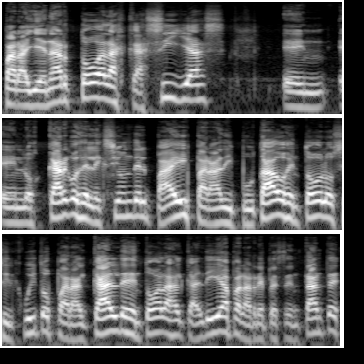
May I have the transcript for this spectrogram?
para llenar todas las casillas en, los cargos de elección del país, para diputados en todos los circuitos, para alcaldes en todas las alcaldías, para representantes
